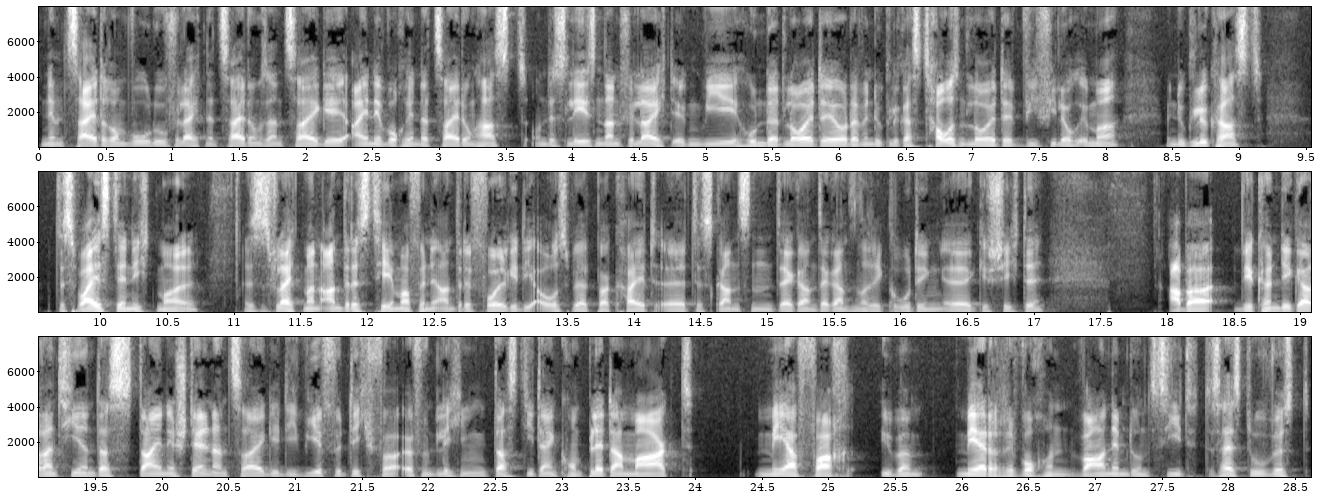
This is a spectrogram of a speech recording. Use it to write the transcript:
in einem Zeitraum, wo du vielleicht eine Zeitungsanzeige eine Woche in der Zeitung hast und es lesen dann vielleicht irgendwie 100 Leute oder wenn du Glück hast 1000 Leute, wie viel auch immer, wenn du Glück hast, das weiß der nicht mal. Das ist vielleicht mal ein anderes Thema für eine andere Folge, die Auswertbarkeit äh, des ganzen, der, der ganzen Recruiting-Geschichte. Äh, aber wir können dir garantieren, dass deine Stellenanzeige, die wir für dich veröffentlichen, dass die dein kompletter Markt mehrfach über mehrere Wochen wahrnimmt und sieht. Das heißt, du wirst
